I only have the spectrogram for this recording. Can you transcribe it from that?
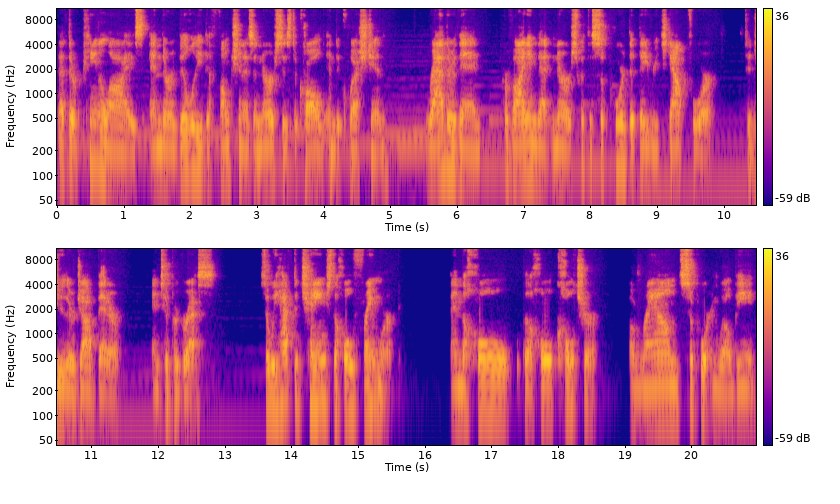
that they're penalized and their ability to function as a nurse is called into question rather than providing that nurse with the support that they reached out for to do their job better and to progress. So we have to change the whole framework and the whole the whole culture around support and well-being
